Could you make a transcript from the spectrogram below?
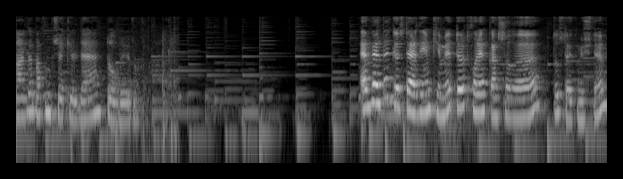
Hondurları da baxın bu şəkildə doğrayırıq. Əvvəldən göstərdiyim kimi 4 xörək qaşığı duz tökmüşdüm.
